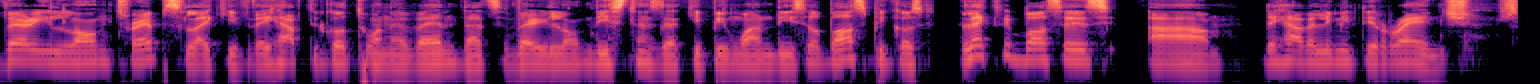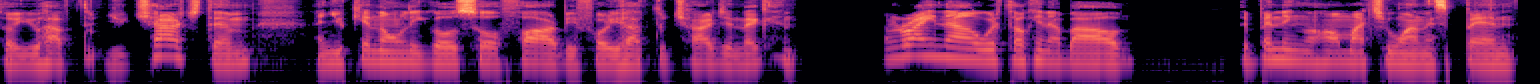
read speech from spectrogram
very long trips. Like if they have to go to an event that's a very long distance, they're keeping one diesel bus because electric buses um, they have a limited range. So you have to you charge them, and you can only go so far before you have to charge them again. And right now we're talking about, depending on how much you want to spend,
